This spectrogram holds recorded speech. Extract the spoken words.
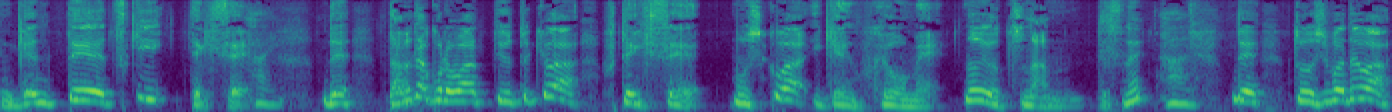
限定付き適正。はい、で、ダメだこれはっていう時は不適正もしくは意見不表明の4つなんですね。はい、で、東芝では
